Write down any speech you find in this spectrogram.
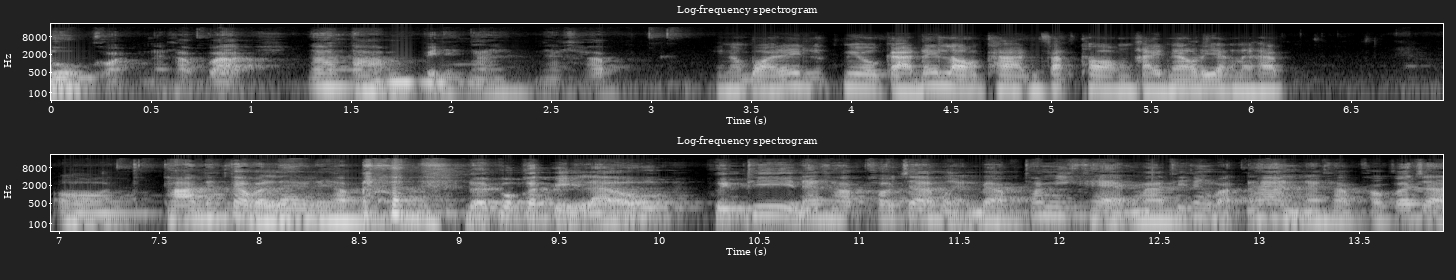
รูปก่อนนะครับ ว่าหน้าตามเป็นยังไงนะครับ น้องบอยได้มีโอกาสได้ลองทานฟักทองไข่เน่าหรือยังนะครับ อ๋อทานตั้งแต่วันแรกเลยครับ โดยปกติแล้วพื้นที่นะครับเขาจะเหมือนแบบถ้ามีแขกมาที่จังหวัดน่านนะครับเขาก็จะ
